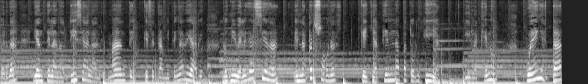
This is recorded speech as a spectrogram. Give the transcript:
¿verdad? Y ante la noticia alarmante que se transmiten a diario, los niveles de ansiedad en las personas que ya tienen la patología y las que no, pueden estar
